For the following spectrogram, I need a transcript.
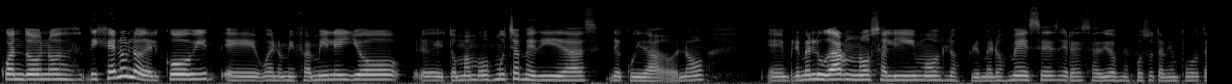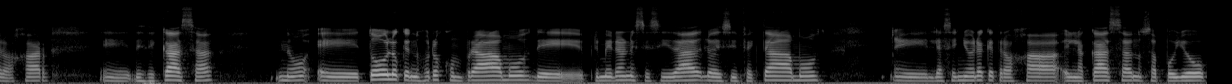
Cuando nos dijeron lo del COVID, eh, bueno, mi familia y yo tomamos muchas medidas de cuidado, ¿no? En primer lugar, no salimos los primeros meses, gracias a Dios mi esposo también pudo trabajar eh, desde casa, ¿no? Eh, todo lo que nosotros comprábamos de primera necesidad lo desinfectamos. Eh, la señora que trabajaba en la casa nos apoyó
